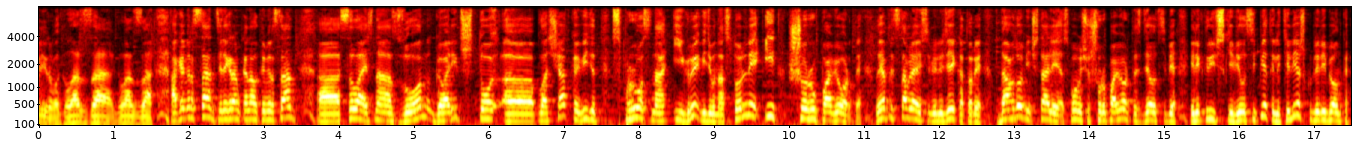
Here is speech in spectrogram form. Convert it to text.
завуалировала? Глаза, глаза. А коммерсант, телеграм-канал коммерсант, э, ссылаясь на Озон, говорит, что э, площадка видит спрос на игры, видимо, настольные и шуруповерты. Но я представляю себе людей, которые давно мечтали с помощью шуруповерта сделать себе электрический велосипед или тележку для ребенка.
